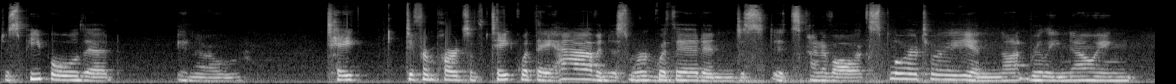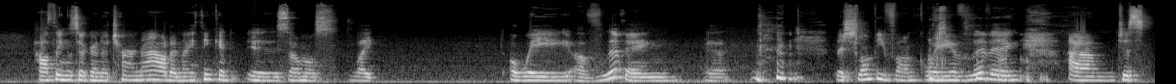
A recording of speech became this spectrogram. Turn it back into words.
just people that you know take different parts of take what they have and just work with it and just it's kind of all exploratory and not really knowing how things are going to turn out. And I think it is almost like a way of living, uh, the schlumpy funk way of living, um, just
